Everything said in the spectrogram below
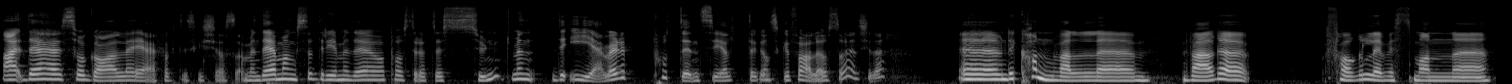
Nei, det er så gal er jeg faktisk ikke, altså. Men det er mange som driver med det og påstår at det er sunt. Men det er vel potensielt ganske farlig også, er det ikke det? Eh, det kan vel eh, være farlig hvis man eh,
